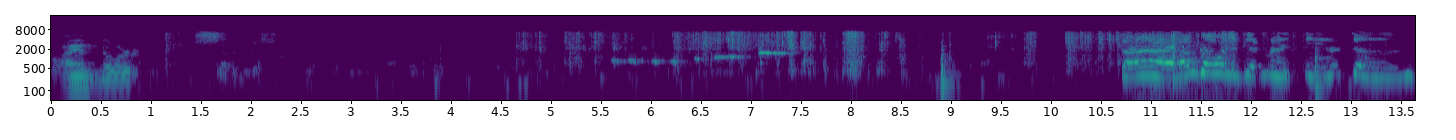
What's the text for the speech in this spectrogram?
Brian Miller, 70th. Bob, I'm going to get my hair done.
